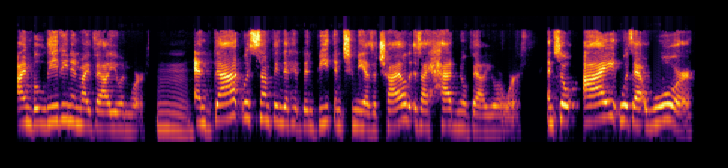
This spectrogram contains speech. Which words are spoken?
I'm believing in my value and worth. Mm. And that was something that had been beaten into me as a child is I had no value or worth. And so I was at war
